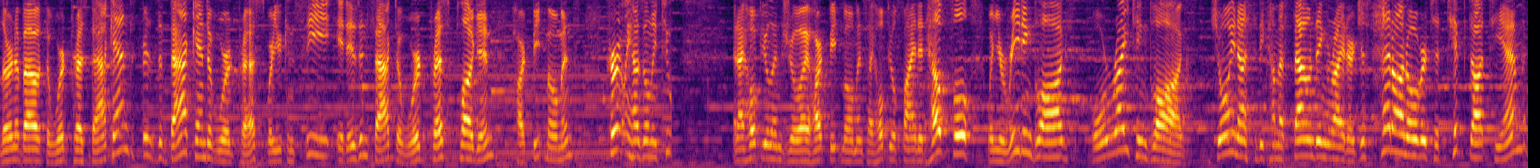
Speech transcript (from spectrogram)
learn about the WordPress backend. Here's the backend of WordPress where you can see it is in fact a WordPress plugin, Heartbeat Moments. Currently has only two. And I hope you'll enjoy Heartbeat Moments. I hope you'll find it helpful when you're reading blogs or writing blogs. Join us to become a founding writer. Just head on over to tip.tm.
